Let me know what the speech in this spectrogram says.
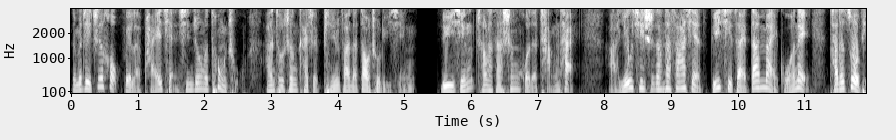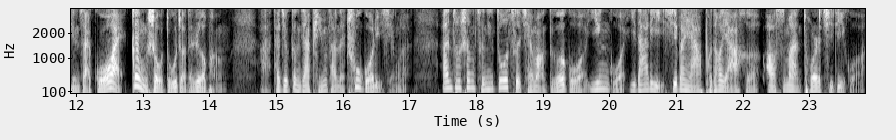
那么这之后，为了排遣心中的痛楚，安徒生开始频繁的到处旅行，旅行成了他生活的常态。啊，尤其是当他发现，比起在丹麦国内，他的作品在国外更受读者的热捧，啊，他就更加频繁的出国旅行了。安徒生曾经多次前往德国、英国、意大利、西班牙、葡萄牙和奥斯曼土耳其帝国，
